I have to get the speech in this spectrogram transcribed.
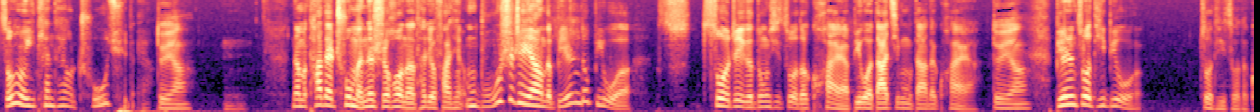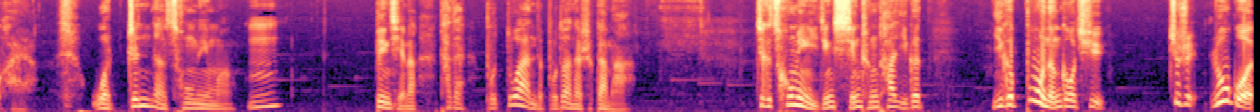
总有一天他要出去的呀。对呀、那么他在出门的时候呢，他就发现，嗯，不是这样的，别人都比我做这个东西做得快啊，比我搭积木搭得快啊，对呀、别人做题比我做题做得快啊，我真的聪明吗？嗯，并且呢，他在不断的不断的是干嘛？这个聪明已经形成他一个一个不能够去，就是如果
